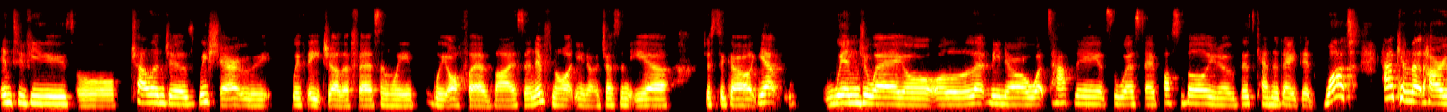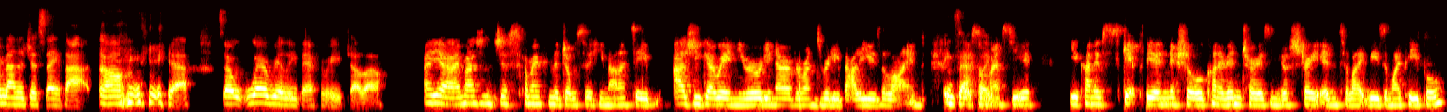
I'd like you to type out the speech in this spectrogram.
interviews or challenges we share it with, with each other first and we we offer advice. And if not you know just an ear just to go yep whinge away or, or let me know what's happening. It's the worst day possible. You know this candidate did what? How can that hiring manager say that? Um, yeah. So we're really there for each other. Uh, yeah, I imagine just coming from the jobs for humanity, as you go in, you already know everyone's really values aligned. Exactly. So you you kind of skip the initial kind of intros and you're straight into like these are my people.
